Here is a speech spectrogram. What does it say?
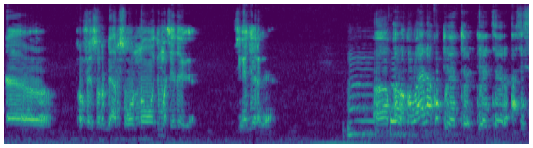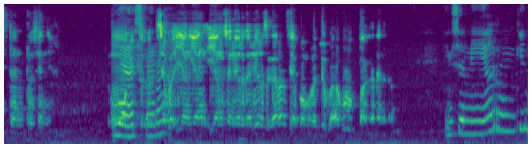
Eh, Profesor Darsono itu masih ada gak? Masih ngajar gak? Hmm, per- kalau kemarin aku diajar, diajar asisten dosennya Iya, gitu. sekarang- Siapa yang yang yang senior senior sekarang siapa malah coba aku lupa kadang-kadang. yang senior mungkin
